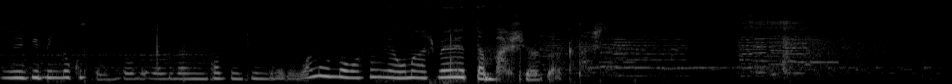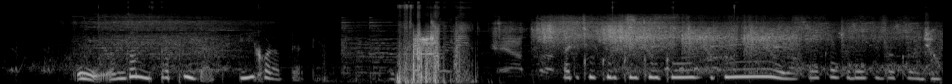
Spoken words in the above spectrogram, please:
Ziggy 19 gördüm. Orada geldi. Ben zaten 2000 girdim. Ama ondan bakıyorum ya onu açmaya hepten başlıyoruz arkadaşlar. Oo, yanımda Mr. P geldi. İyi karakter. Hadi kur kur kur kur kur kur. Arkadaşlar ben şurada kıracağım.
